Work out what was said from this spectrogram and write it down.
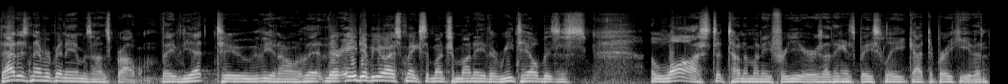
That has never been Amazon's problem. They've yet to, you know, their AWS makes a bunch of money. The retail business lost a ton of money for years. I think it's basically got to break even.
